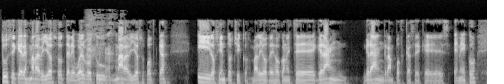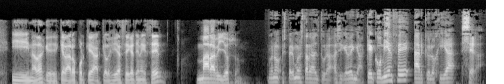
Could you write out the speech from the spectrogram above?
tú sí que eres maravilloso, te devuelvo tu maravilloso podcast. Y lo siento, chicos, ¿vale? Os dejo con este gran, gran, gran podcast que es Eneco. Y nada, que quedaros porque Arqueología Sega tiene que ser maravilloso. Bueno, esperemos estar a la altura, así que venga, que comience Arqueología Sega.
